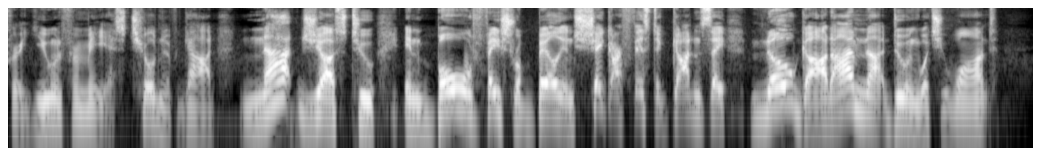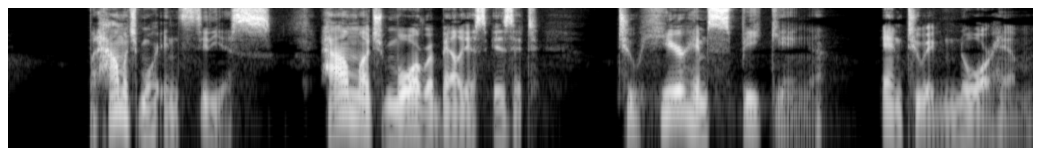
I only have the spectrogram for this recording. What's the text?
for you and for me as children of God, not just to, in bold faced rebellion, shake our fist at God and say, No, God, I'm not doing what you want. But how much more insidious, how much more rebellious is it to hear Him speaking and to ignore Him?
